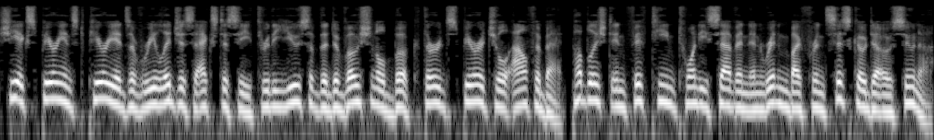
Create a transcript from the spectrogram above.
she experienced periods of religious ecstasy through the use of the devotional book Third Spiritual Alphabet published in 1527 and written by Francisco de Osuna.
